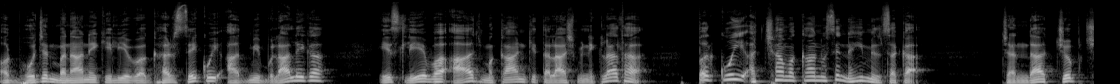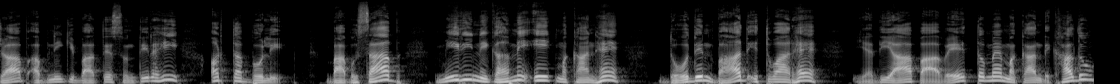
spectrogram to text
और भोजन बनाने के लिए वह घर से कोई आदमी बुला लेगा। इसलिए वह आज मकान की तलाश में निकला था। पर कोई अच्छा मकान उसे नहीं मिल सका। चंदा चुपचाप अपनी की बातें सुनती रही और तब बोली, बाबू साहब, मेरी निगाह में एक मकान है। दो दिन बाद इतवार है। यदि आप आवे तो मैं मकान दिखा दूँ।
